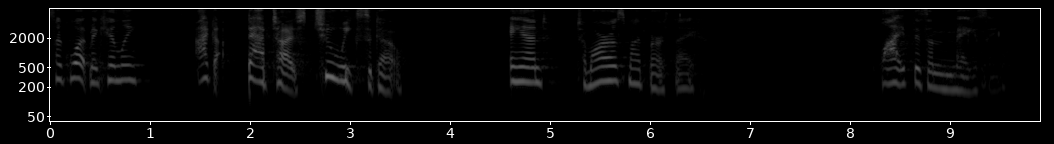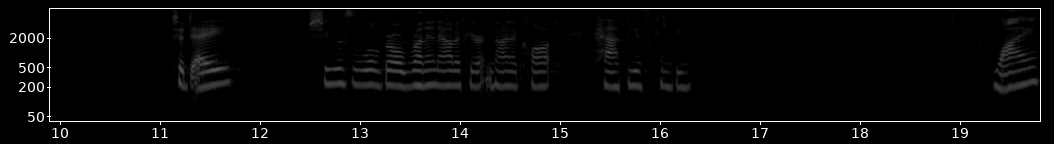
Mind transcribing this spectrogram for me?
Was like, What, McKinley? I got baptized two weeks ago. And tomorrow's my birthday. Life is amazing. Today, she was a little girl running out of here at nine o'clock, happy as can be. Why?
